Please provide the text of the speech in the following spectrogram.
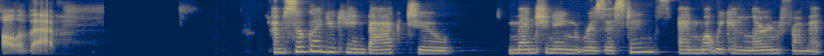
all of that. I'm so glad you came back to mentioning resistance and what we can learn from it.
